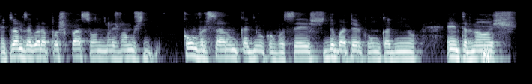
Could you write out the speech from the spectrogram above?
entramos agora para o espaço onde nós vamos conversar um bocadinho com vocês, debater com um bocadinho entre nós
